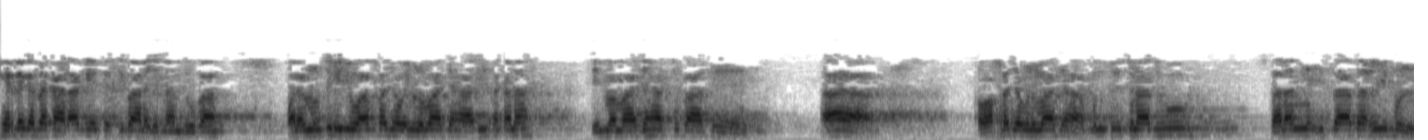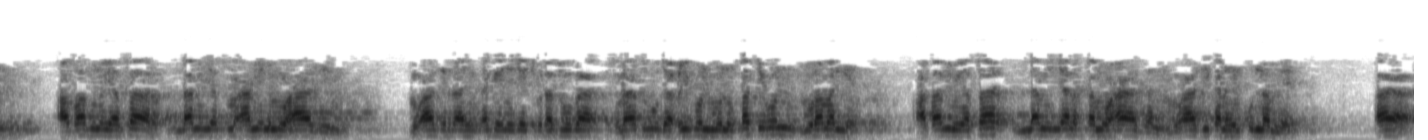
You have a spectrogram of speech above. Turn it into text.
herrega zakaadhaa keessatti baana jennaan duuba. قال المنذري وأخرجه ابن ماجه حديث كان إلما ما جهت باته آية. وأخرجه ابن ماجه. قلت إسناده سنن إسا ضعيف. عطاء بن يسار لم يسمع من معاذ. معاذ الراهن أجن جيش دوبا إسناده ضعيف منقطع مرمل. عطاء بن يسار لم يلق معاذا. معاذ كان هنقلنا منه آية.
